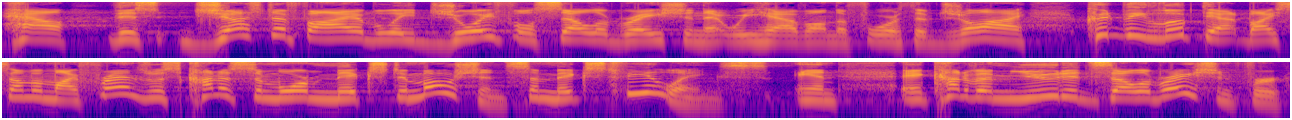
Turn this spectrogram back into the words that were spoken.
how this justifiably joyful celebration that we have on the 4th of July could be looked at by some of my friends with kind of some more mixed emotions, some mixed feelings, and, and kind of a muted celebration for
